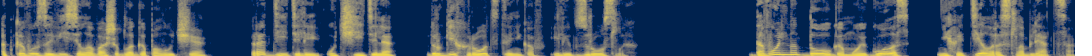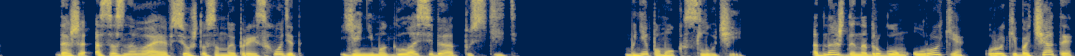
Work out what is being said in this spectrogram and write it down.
от кого зависело ваше благополучие, родителей, учителя, других родственников или взрослых. Довольно долго мой голос не хотел расслабляться. Даже осознавая все, что со мной происходит, я не могла себя отпустить. Мне помог случай. Однажды на другом уроке, уроке бачаты,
